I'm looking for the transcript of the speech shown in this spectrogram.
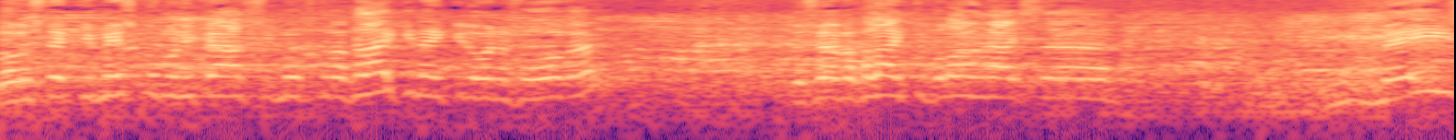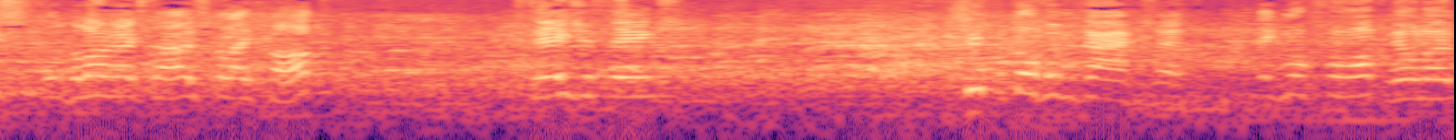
Door een stukje miscommunicatie mochten we gelijk in één keer door naar voren. Dus we hebben gelijk de belangrijkste, meest, belangrijkste huis gelijk gehad. Stranger Things. Super tof in elkaar gezet. Ik mocht voorop, heel leuk.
